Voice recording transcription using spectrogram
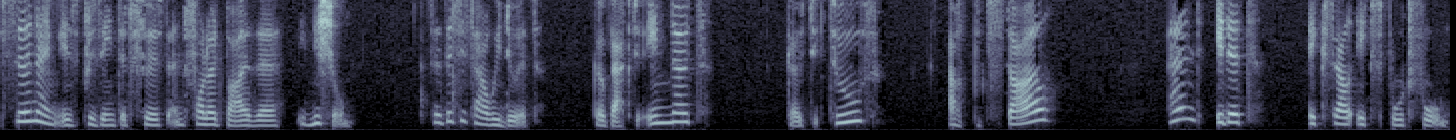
surname is presented first and followed by the initial. So this is how we do it. Go back to EndNote, go to Tools, Output Style, and edit Excel export form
